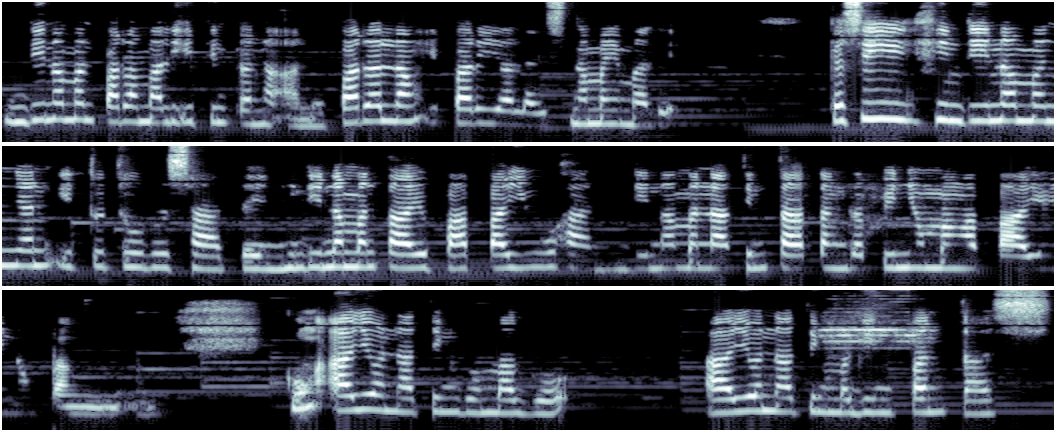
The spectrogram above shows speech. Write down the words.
hindi naman para maliitin ka na ano, para lang iparealize na may mali. Kasi hindi naman yan ituturo sa atin. Hindi naman tayo papayuhan. Hindi naman natin tatanggapin yung mga payo ng Panginoon. Kung ayaw nating gumago, ayaw nating maging pantas,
